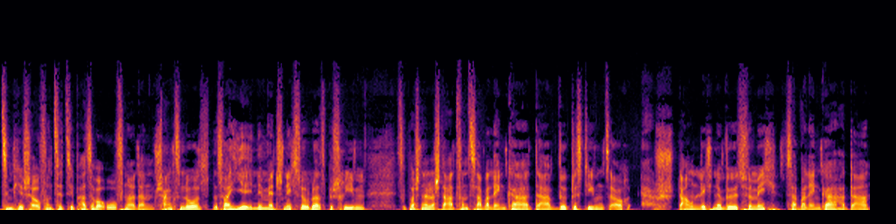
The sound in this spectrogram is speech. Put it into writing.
Ziemliche Schau von Tsitsipas, aber Ofner dann chancenlos. Das war hier in dem Match nicht so. Du hast beschrieben, superschneller Start von Sabalenka. Da wirkte Stevens auch erstaunlich nervös für mich. Sabalenka hat da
